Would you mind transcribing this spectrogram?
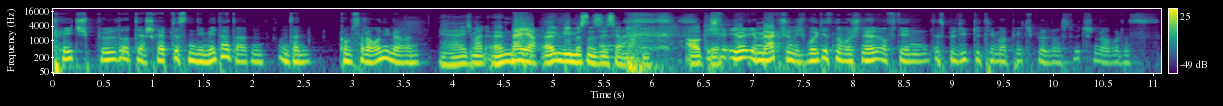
Page-Builder, der schreibt das in die Metadaten und dann kommst du da auch nicht mehr ran. Ja, ich meine, irgendwie, Naja. irgendwie müssen sie es ja machen. Ah, Ich, Okay. ihr, ihr merkt schon, ich wollte jetzt nochmal schnell auf den, das beliebte Thema Page-Builder switchen, aber das,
